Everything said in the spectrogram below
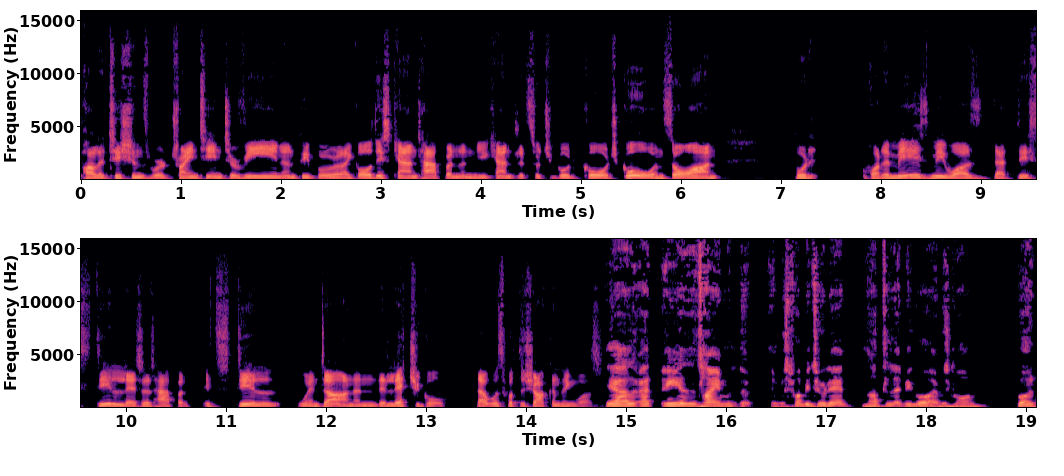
politicians were trying to intervene, and people were like, "Oh, this can't happen, and you can't let such a good coach go," and so on. But what amazed me was that they still let it happen. It still went on, and they let you go. That was what the shocking thing was. Yeah, at the time, it was probably too late not to let me go. I was gone. But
